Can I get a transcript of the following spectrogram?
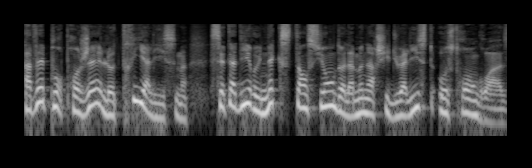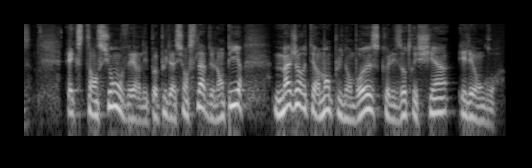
avait pour projet le trialisme, c'est-à-dire une extension de la monarchie dualiste austro-hongroise. Extension vers les populations slaves de l'Empire, majoritairement plus nombreuses que les Autrichiens et les Hongrois.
